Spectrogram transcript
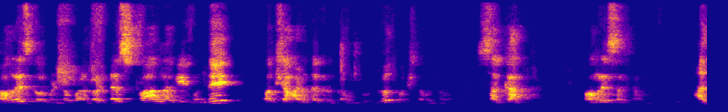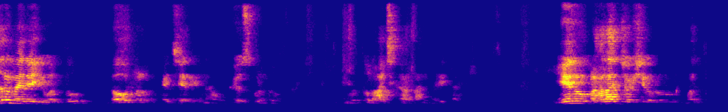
ಕಾಂಗ್ರೆಸ್ ಗವರ್ಮೆಂಟ್ ಬಹಳ ದೊಡ್ಡ ಸ್ಟ್ರಾಂಗ್ ಆಗಿ ಒಂದೇ ಪಕ್ಷ ಆಡಳಿತವಿರುವಂತ ಒಂದು ವಿರೋಧ ಪಕ್ಷದ ಒಂದು ಸರ್ಕಾರ, ಕಾಂಗ್ರೆಸ್ ಸರ್ಕಾರ. ಅದರ ಮೇಲೆ ಇವತ್ತು ಗವರ್ನರ್ ಕಚೇರಿಯನ್ನ ಉಪಯೋಗಿಸಿಕೊಂಡು ಇವತ್ತು ರಾಜಕಾರಣ ನಡೀತಾ ಇದೆ. ಏನು ಪ್ರಹ್ಲಾದ್ ಜೋಶಿ ಅವರು ಮತ್ತು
